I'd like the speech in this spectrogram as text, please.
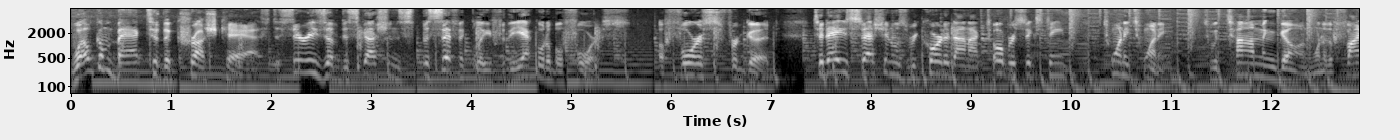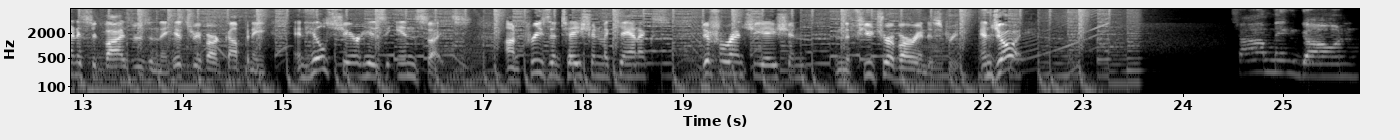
Welcome back to the Crushcast, a series of discussions specifically for the equitable force, a force for good. Today's session was recorded on October 16th, 2020. It's with Tom Mangone, one of the finest advisors in the history of our company, and he'll share his insights on presentation mechanics, differentiation, and the future of our industry. Enjoy! Tom Mangone,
